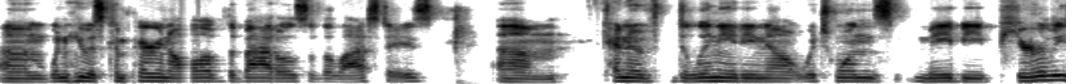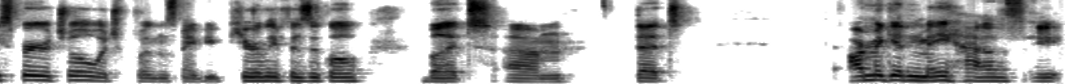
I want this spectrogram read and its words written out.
um, when he was comparing all of the battles of the last days, um, kind of delineating out which ones may be purely spiritual, which ones may be purely physical, but um, that Armageddon may have a,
